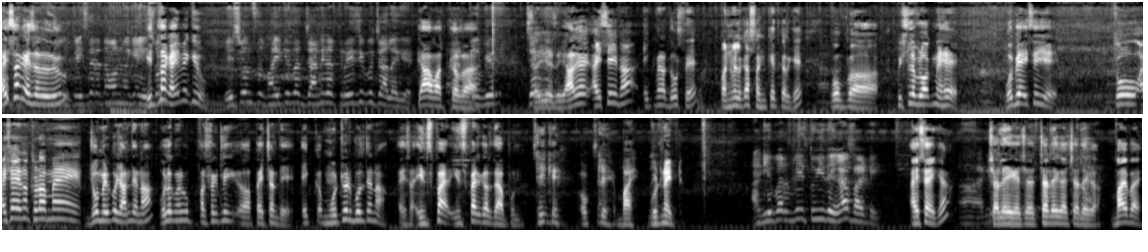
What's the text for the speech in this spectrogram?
ऐसा कैसा तो? तू कैसे रहता हूँ इतना घाई में क्यों? यशवंत से भाई के साथ जाने का क्रेज ही कुछ अलग है। क्या बात कर रहा तो है सही है सही अरे ऐसे ही ना एक मेरा दोस्त है पनवेल का संकेत करके। वो पिछले ब्लॉग में है। वो भी ऐसे ही है। तो ऐसा है ना थोड़ा मैं जो मेरे को जानते ना वो लोग मेरे को परफेक्टली पहचानते दे। एक मोटिवेट बोलते ना ऐसा इंस्पायर इंस्पायर करते अपन। ठीक है? ओके बाय गुड नाइट अगली बार भी तू ही देगा पार्टी ऐसा है क्या? हाँ चलेगा चलेगा चलेगा। बाय बाय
